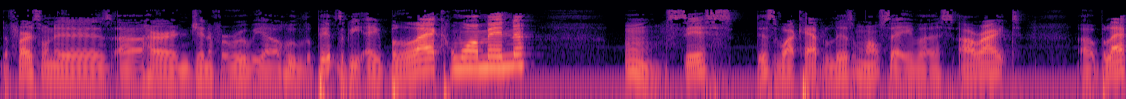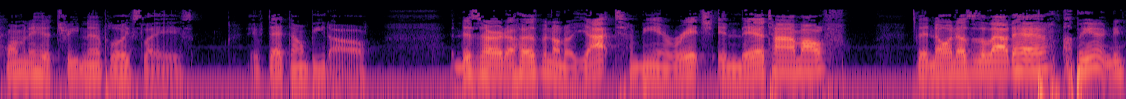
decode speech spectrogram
The first one is, uh, her and Jennifer Rubio, who appears to be a black woman. Mm, sis, this is why capitalism won't save us. All right. A black woman in here treating employed slaves. If that don't beat all. And this is her and her husband on a yacht being rich in their time off that no one else is allowed to have. Apparently.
